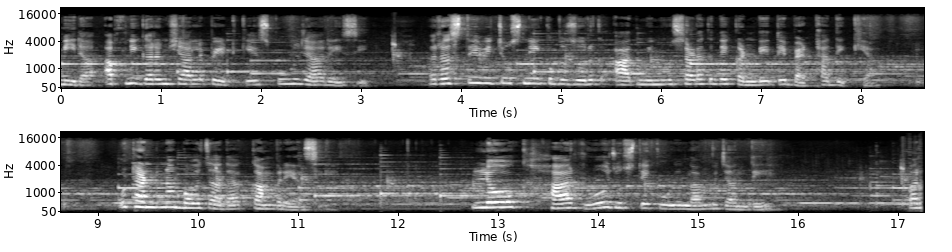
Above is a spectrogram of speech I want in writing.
ਮੀਰਾ ਆਪਣੀ ਗਰਮਸ਼ਾਲ ਲਪੇਟ ਕੇ ਸਕੂਲ ਜਾ ਰਹੀ ਸੀ। ਰਸਤੇ ਵਿੱਚ ਉਸਨੇ ਇੱਕ ਬਜ਼ੁਰਗ ਆਦਮੀ ਨੂੰ ਸੜਕ ਦੇ ਕੰਢੇ ਤੇ ਬੈਠਾ ਦੇਖਿਆ। ਉਹ ਠੰਡ ਨਾਲ ਬਹੁਤ ਜ਼ਿਆਦਾ ਕੰਬ ਰਿਹਾ ਸੀ। ਲੋਕ ਹਰ ਰੋਜ਼ ਉਸਦੇ ਕੋਲੋਂ ਲੰਘ ਜਾਂਦੇ, ਪਰ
